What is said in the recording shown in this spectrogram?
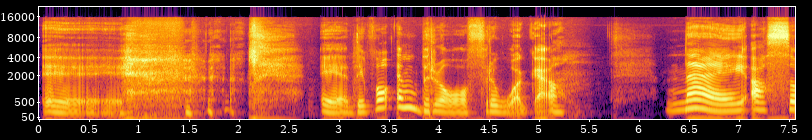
Eh, eh, det var en bra fråga. Nej, alltså,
